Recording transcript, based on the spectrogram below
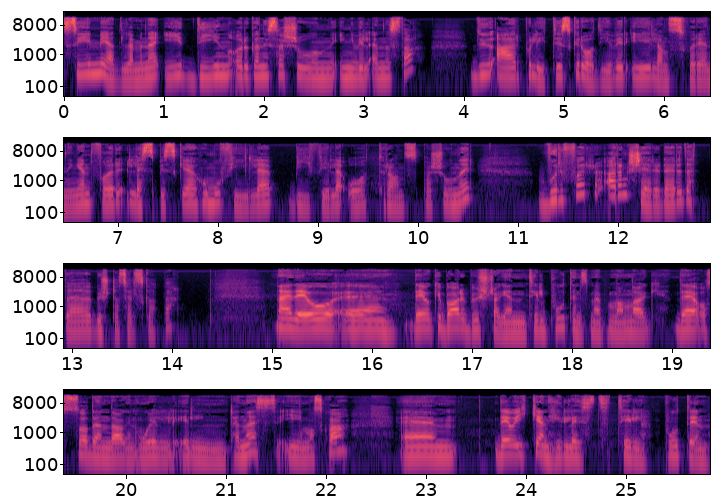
si medlemmene i din organisasjon, Ingvild Ennestad. Du er politisk rådgiver i Landsforeningen for lesbiske, homofile, bifile og transpersoner. Hvorfor arrangerer dere dette bursdagsselskapet? Nei, det er, jo, eh, det er, jo, ikke bare bursdagen til Putin som er på mandag. Det er også den dagen OL-ilden tennes i Moskva. Eh, det er jo ikke en hyllest til Putin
